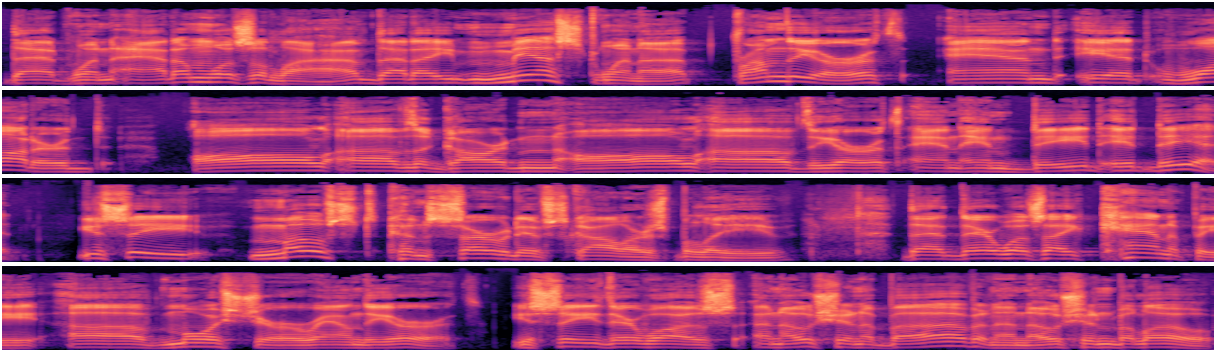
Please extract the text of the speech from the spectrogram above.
that when Adam was alive, that a mist went up from the earth and it watered all of the garden, all of the earth, and indeed it did. You see, most conservative scholars believe that there was a canopy of moisture around the earth. You see, there was an ocean above and an ocean below.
